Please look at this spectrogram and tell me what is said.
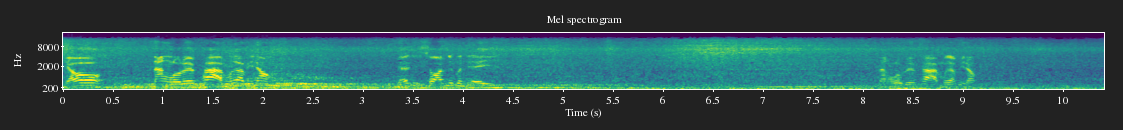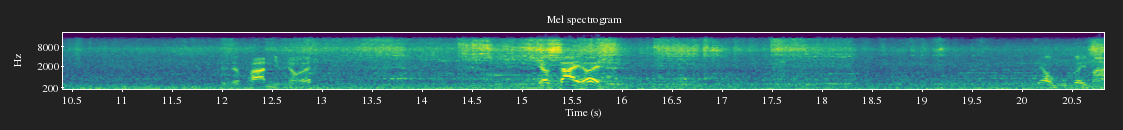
เดี๋ยวนั่งรถไฟฟ้าเมื่อพี่น้องเดี๋ยวที่ซ้อนนี่มันไอนั่งรถไฟฟ้าเมื่อพี่น้องเป็นสะพานอยู่พี่น้องเอ้ยเดี๋ยวซ้ายเฮ้ย เดี๋ยวบุกเคยมา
